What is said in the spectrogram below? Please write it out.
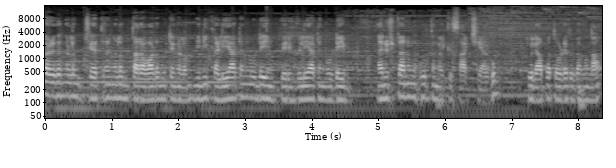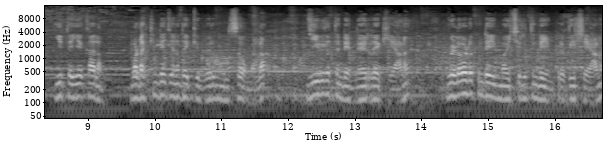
കാവുകളും കഴകങ്ങളും ക്ഷേത്രങ്ങളും തറവാടുമുറ്റങ്ങളും ഇനി കളിയാട്ടങ്ങളുടെയും പെരുങ്കളിയാട്ടങ്ങളുടെയും അനുഷ്ഠാന മുഹൂർത്തങ്ങൾക്ക് സാക്ഷിയാകും. തുലാപ്പത്തോടെ തുടങ്ങുന്ന ഈ തെയ്യക്കാലം വടക്കിന്റെ ജനതയ്ക്ക് വെറും ഉത്സവമല്ല ജീവിതത്തിന്റെ നേർരേഖയാണ്. വിളവെടുപ്പിന്റെയും ഐശ്വര്യത്തിന്റെയും പ്രതീക്ഷയാണ്.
